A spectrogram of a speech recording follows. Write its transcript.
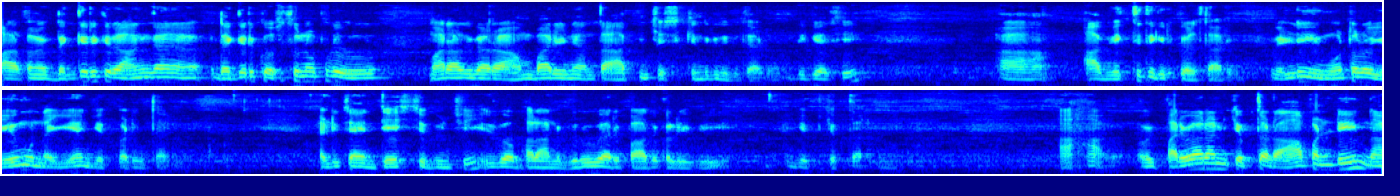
అతని దగ్గరికి రాగా దగ్గరికి వస్తున్నప్పుడు మహారాజు గారు ఆ అంబారీని అంతా ఆపించేసి కిందికి దిగుతాడు. దిగేసి ఆ వ్యక్తి దగ్గరికి వెళ్తారు. వెళ్ళి ఈ మూటలో ఏమున్నాయి అని చెప్పి అడుగుతారు. అడిగితే ఆయన తేసి చూపించి ఇదిగో ఫలాని గురువు గారి పాదుకలు ఇవి. అని చెప్పి చెప్తారు. ఆహా పరివారాన్ని పరివారానికి చెప్తాడు. ఆపండి నా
